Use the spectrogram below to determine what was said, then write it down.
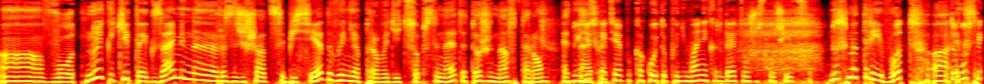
А, вот. Ну и какие-то экзамены разрешат собеседования проводить. Собственно, это тоже на втором этапе. Ну, есть хотя бы какое-то понимание, когда это уже случится? Ну, смотри, вот а, Потому эксперты... что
